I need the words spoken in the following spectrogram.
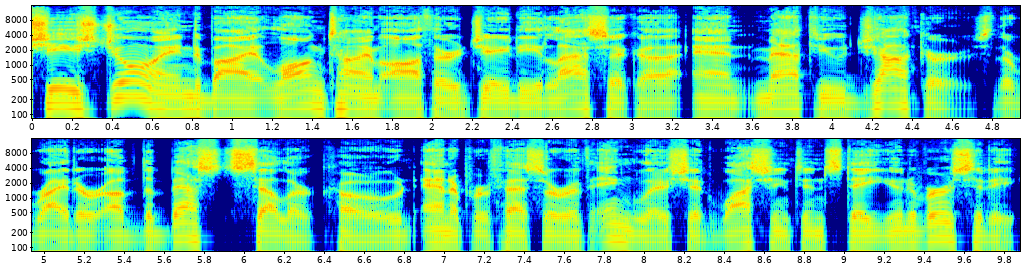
She's joined by longtime author J.D. Lassica and Matthew Jockers, the writer of the bestseller Code and a professor of English at Washington State University,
